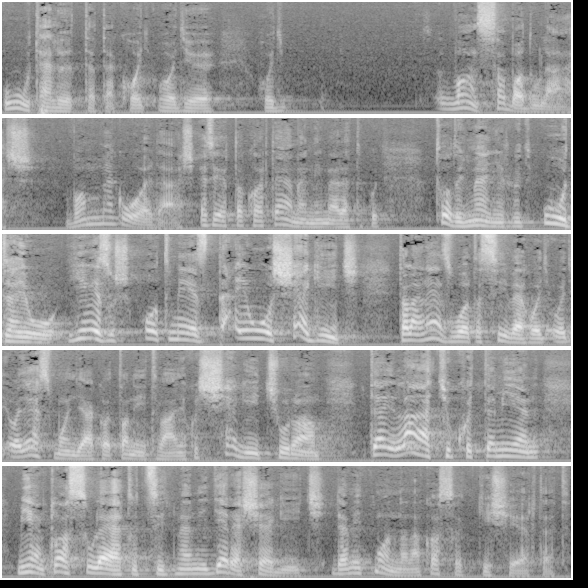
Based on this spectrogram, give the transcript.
út előttetek, hogy, hogy, hogy van szabadulás, van megoldás. Ezért akart elmenni mellettek, hogy tudod, hogy mennyire, hogy ú, de jó, Jézus, ott mész, de jó, segíts! Talán ez volt a szíve, hogy, hogy, hogy ezt mondják a tanítványok, hogy segíts, Uram! De látjuk, hogy te milyen, milyen klasszul el tudsz itt menni, gyere, segíts! De mit mondanak? Az, hogy kísértet.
